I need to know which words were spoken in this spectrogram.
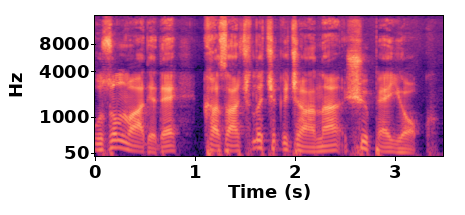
uzun vadede kazançlı çıkacağına şüphe yok.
